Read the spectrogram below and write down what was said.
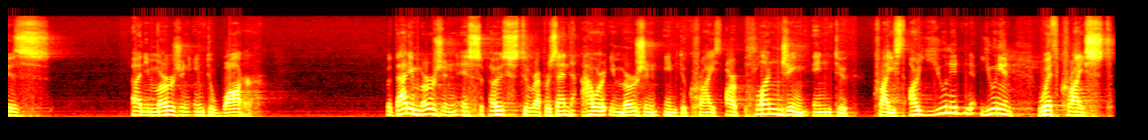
is an immersion into water. But that immersion is supposed to represent our immersion into Christ, our plunging into Christ, our union, union with Christ.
